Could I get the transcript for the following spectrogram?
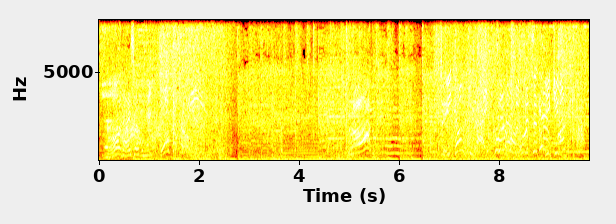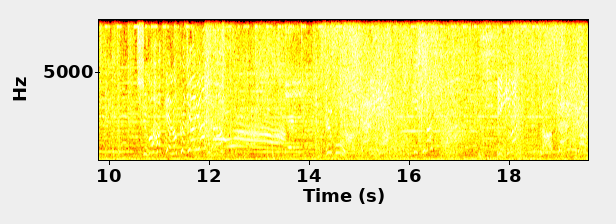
もう大丈夫ね。水遁大空弾の術いきます。守護八景64章先方。いきます。いきます。いきます。螺旋丸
